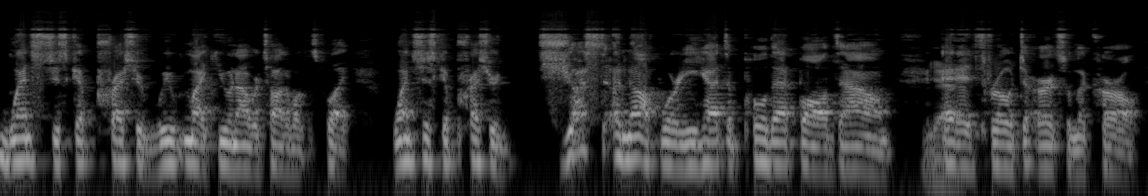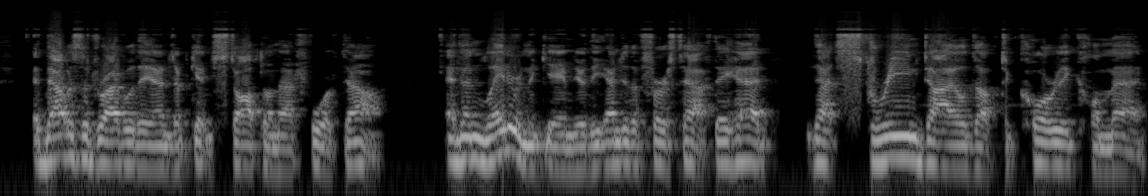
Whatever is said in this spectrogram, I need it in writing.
Wentz just got pressured. We, Mike, you and I were talking about this play. Wentz just got pressured just enough where he had to pull that ball down yeah. and throw it to Ertz on the curl. And that was the drive where they ended up getting stopped on that fourth down. And then later in the game, near the end of the first half, they had that screen dialed up to Corey Clement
